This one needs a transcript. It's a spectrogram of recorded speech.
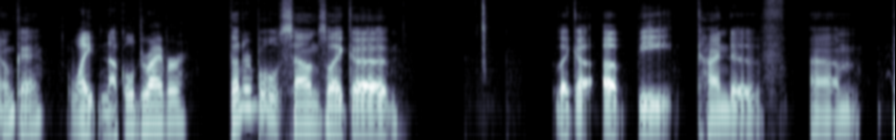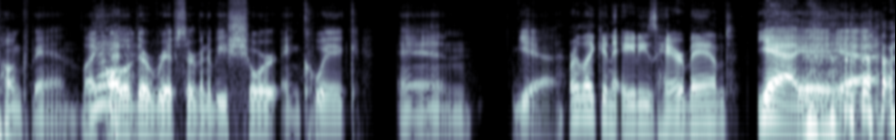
Okay. White Knuckle Driver. Thunderbolt sounds like a like a upbeat kind of um punk band. Like all of their riffs are gonna be short and quick and yeah. Or like an 80s hair band. Yeah, yeah, yeah, yeah.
